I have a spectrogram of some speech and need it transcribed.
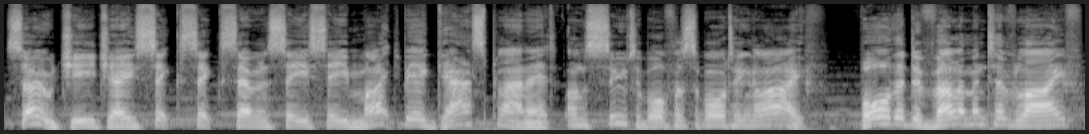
so GJ667cc might be a gas planet unsuitable for supporting life. For the development of life,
